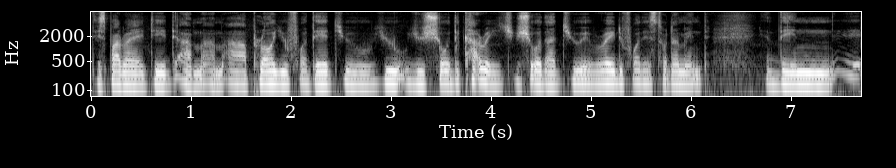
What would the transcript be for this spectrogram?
Despite what I did, um, um, I applaud you for that. You you you showed the courage. You showed that you were ready for this tournament. Then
